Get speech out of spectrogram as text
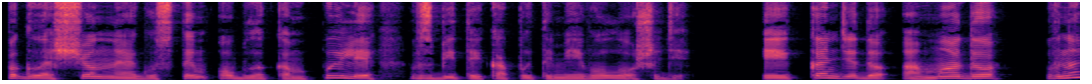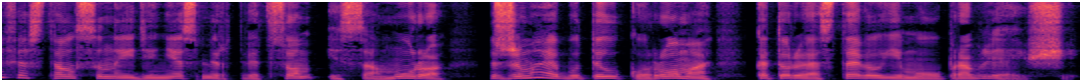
поглощенная густым облаком пыли, взбитой копытами его лошади. И Кандидо Амадо вновь остался наедине с мертвецом и Самуро, сжимая бутылку рома, которую оставил ему управляющий.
